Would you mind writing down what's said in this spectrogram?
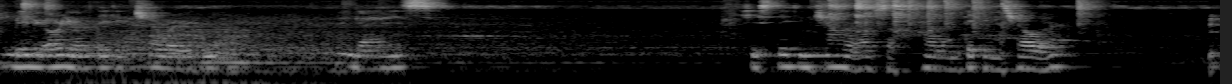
Baby Oreo taking a shower me. Hi guys. She's taking shower also while I'm taking a shower. Come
